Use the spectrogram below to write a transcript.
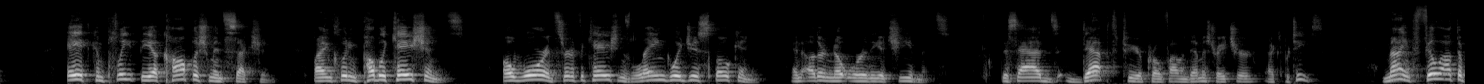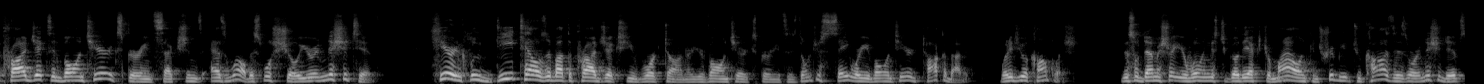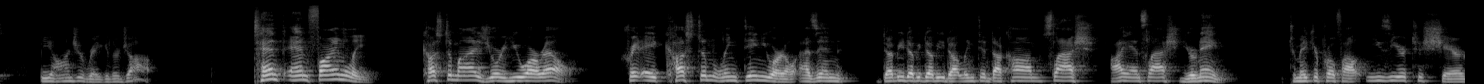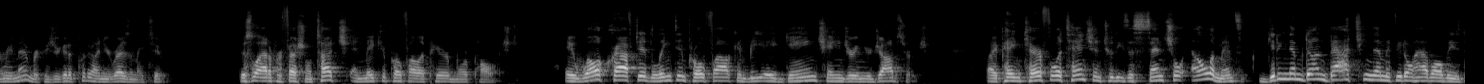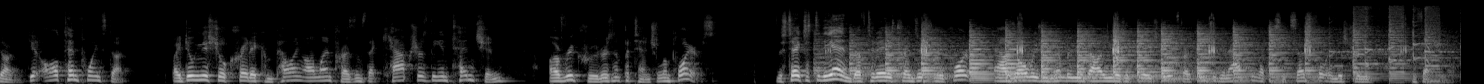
Eighth, complete the accomplishments section by including publications, awards, certifications, languages spoken, and other noteworthy achievements. This adds depth to your profile and demonstrates your expertise. Ninth, fill out the projects and volunteer experience sections as well. This will show your initiative. Here, include details about the projects you've worked on or your volunteer experiences. Don't just say where you volunteered, talk about it. What did you accomplish? This will demonstrate your willingness to go the extra mile and contribute to causes or initiatives beyond your regular job. Tenth and finally, customize your URL. Create a custom LinkedIn URL, as in www.linkedin.com slash in slash your name to make your profile easier to share and remember because you're going to put it on your resume too. This will add a professional touch and make your profile appear more polished. A well crafted LinkedIn profile can be a game changer in your job search. By paying careful attention to these essential elements, getting them done, batching them if you don't have all these done, get all 10 points done. By doing this, you'll create a compelling online presence that captures the intention of recruiters and potential employers. This takes us to the end of today's transition report. As always, remember your value as a PhD. Start thinking and acting like a successful industry professional.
